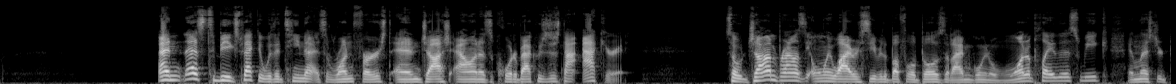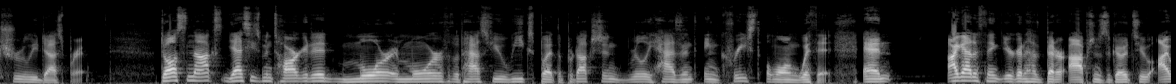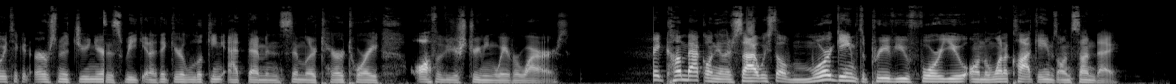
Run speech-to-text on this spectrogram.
And that's to be expected with a team that is run first and Josh Allen as a quarterback who's just not accurate. So John Brown is the only wide receiver the Buffalo Bills that I'm going to want to play this week unless you're truly desperate. Dawson Knox, yes, he's been targeted more and more for the past few weeks, but the production really hasn't increased along with it. And I got to think you're going to have better options to go to. I would take an Irv Smith Jr. this week, and I think you're looking at them in similar territory off of your streaming waiver wires. Great comeback on the other side. We still have more games to preview for you on the 1 o'clock games on Sunday.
